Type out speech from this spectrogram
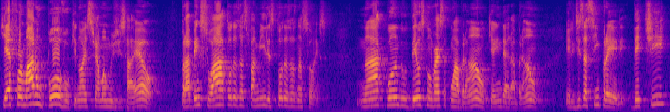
que é formar um povo que nós chamamos de Israel, para abençoar todas as famílias, todas as nações. Na, quando Deus conversa com Abraão, que ainda era Abraão, ele diz assim para ele: De ti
